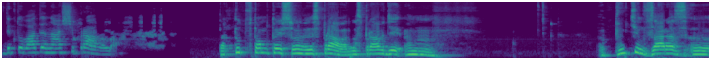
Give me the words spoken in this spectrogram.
диктувати наші правила. Так тут в тому то й справа. Насправді ем, Путін зараз е,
